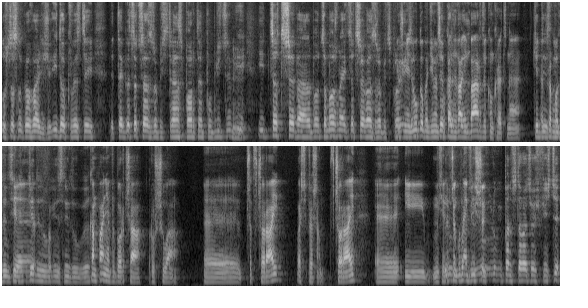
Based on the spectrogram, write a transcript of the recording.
ustosunkowali się i do kwestii tego, co trzeba zrobić z transportem publicznym i, i co trzeba, albo co można i co trzeba zrobić z Już projektem. niedługo będziemy CPP. pokazywali bardzo konkretne kiedy propozycje. Niedługo, kiedy, kiedy jest niedługo? Kampania wyborcza ruszyła e, przedwczoraj, właśnie przepraszam, wczoraj i myślę, że w ciągu najbliższych... lu- Lubi pan wstawać o świście,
